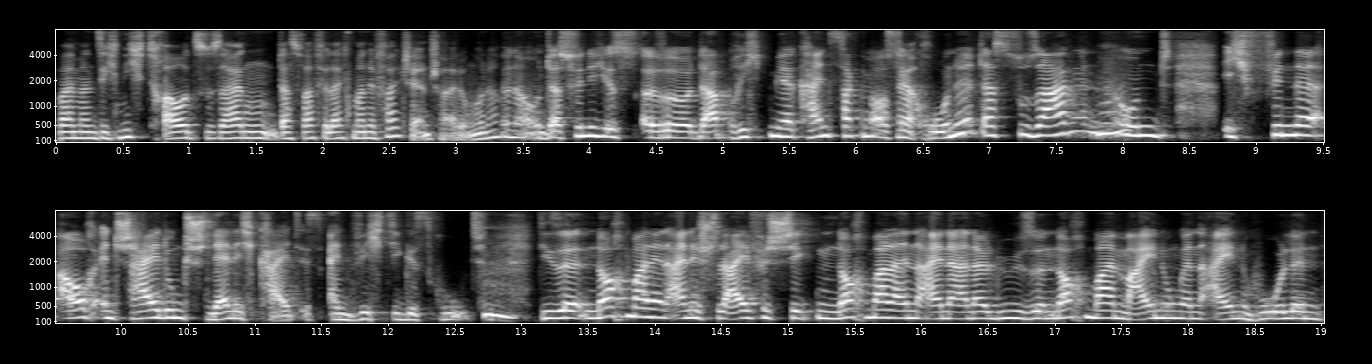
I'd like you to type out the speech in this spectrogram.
weil man sich nicht traut zu sagen, das war vielleicht mal eine falsche Entscheidung, oder? Genau, und das finde ich ist, also da bricht mir kein Zacken aus der ja. Krone, das zu sagen. Mhm. Und ich finde auch Entscheidungsschnelligkeit ist ein wichtiges Gut. Mhm. Diese nochmal in eine Schleife schicken, nochmal in eine Analyse, nochmal Meinungen einholen,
